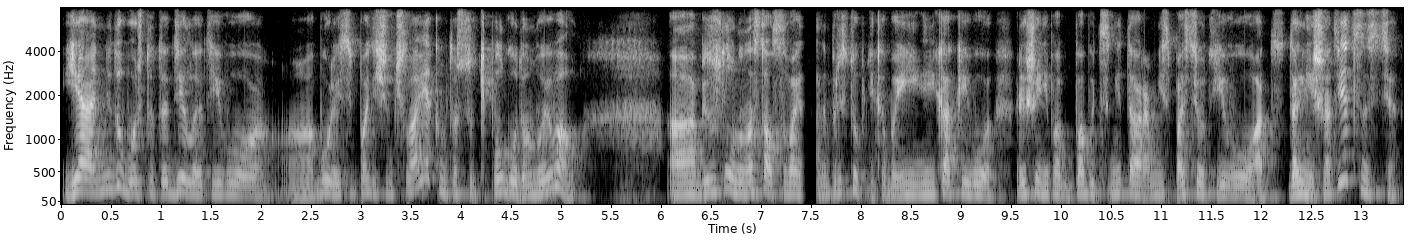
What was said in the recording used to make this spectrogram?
Я не думаю, что это делает его э, более симпатичным человеком, потому что все-таки полгода он воевал. А, безусловно, он остался военным преступником, и никак его решение побыть санитаром не спасет его от дальнейшей ответственности.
